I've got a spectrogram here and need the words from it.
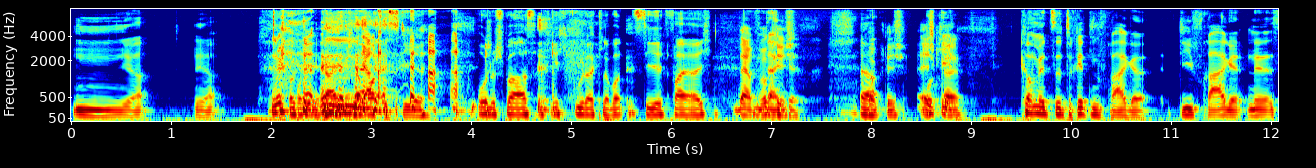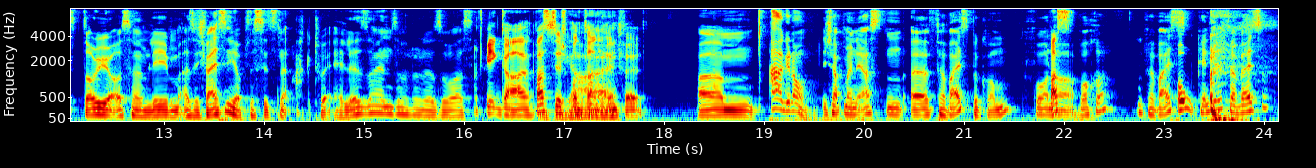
Mm, ja. Ja. Okay, geilen Klamottenstil. Ohne Spaß. Richtig guter Klamottenstil, feiere ich. Ja, wirklich. Danke. Ja. Wirklich. Echt okay. geil. Kommen wir zur dritten Frage. Die Frage, eine Story aus meinem Leben. Also ich weiß nicht, ob das jetzt eine aktuelle sein soll oder sowas. Egal, was dir spontan einfällt. Ähm, ah, genau. Ich habe meinen ersten äh, Verweis bekommen vor Was? einer Woche. Verweis? Oh. Kennt ihr Verweise?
